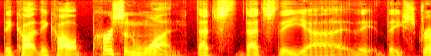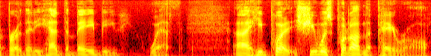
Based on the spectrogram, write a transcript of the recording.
they call they call person one. That's that's the uh, the the stripper that he had the baby with. Uh, he put she was put on the payroll,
